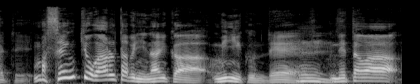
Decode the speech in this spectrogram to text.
えて。まあ選挙があるたびに何か見に行くんで、ネタは、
